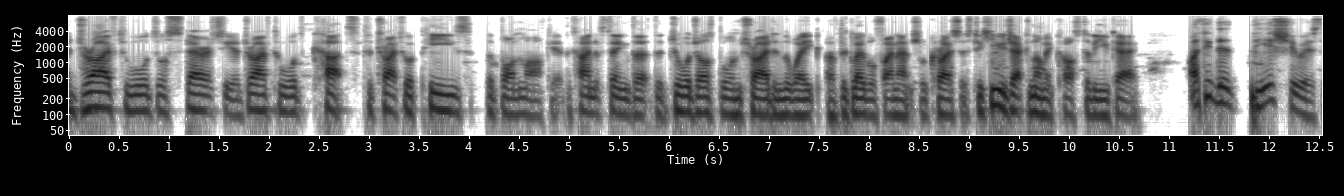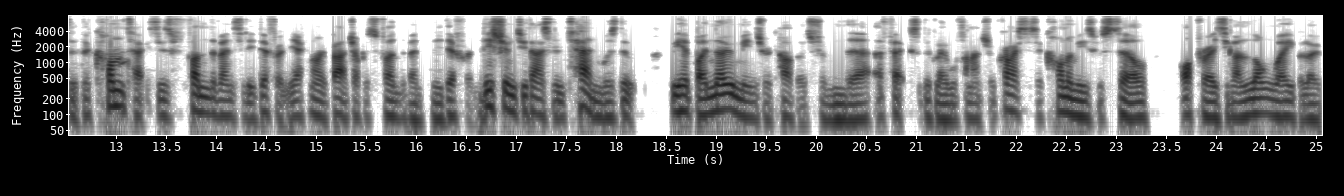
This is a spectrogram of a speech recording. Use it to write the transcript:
a drive towards austerity, a drive towards cuts to try to appease the bond market, the kind of thing that, that George Osborne tried in the wake of the global financial crisis to huge economic cost to the UK? I think that the issue is that the context is fundamentally different. The economic backdrop is fundamentally different. The issue in 2010 was that we had by no means recovered from the effects of the global financial crisis. Economies were still operating a long way below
